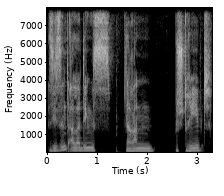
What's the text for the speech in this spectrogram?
sie sind allerdings daran bestrebt,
